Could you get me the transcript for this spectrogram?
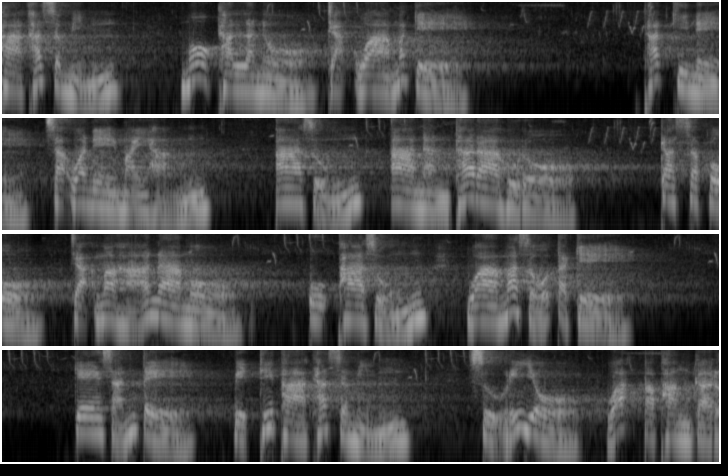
พาคัสมิง โมกคัลลโนจะวามะเก ทักคิเน สวเนไมหัง อาสุง อานันทราหุโร กัสโป จะมหานาโม อุพาสุง วามโสตะเก เกสันเต ปิดทิพาคัสมิง สุริโยวะปะพังกโร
